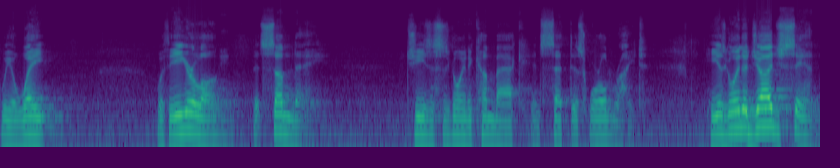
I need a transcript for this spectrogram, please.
we await with eager longing that someday Jesus is going to come back and set this world right. He is going to judge sin.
